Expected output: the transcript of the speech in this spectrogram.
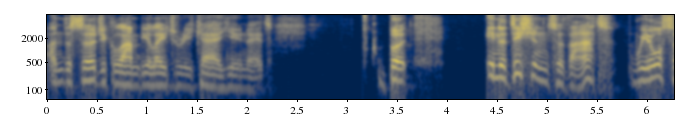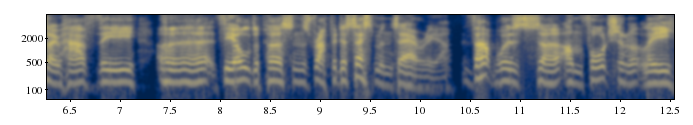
and the surgical ambulatory care unit. But in addition to that, we also have the uh, the older persons rapid assessment area. That was uh, unfortunately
